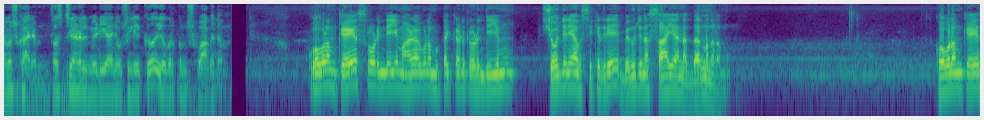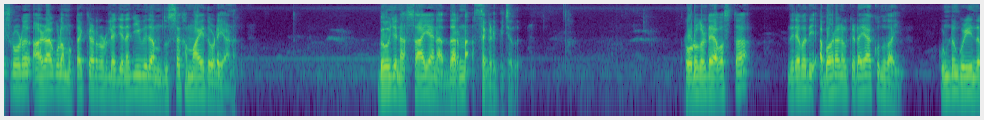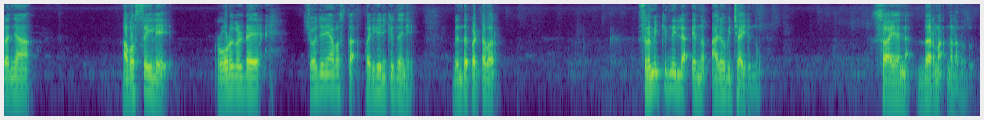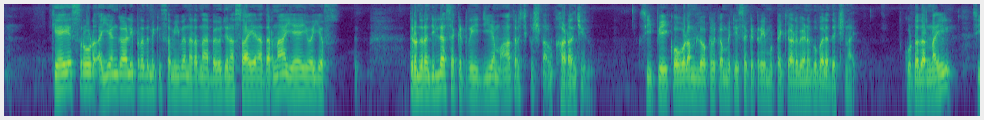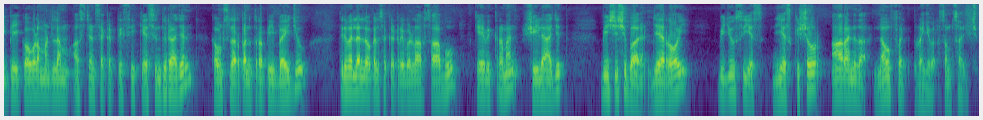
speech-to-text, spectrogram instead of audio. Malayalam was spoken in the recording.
നമസ്കാരം. ഫസ്റ്റ് ചാനൽ മീഡിയ ന്യൂസിലേക്ക് ഏവർക്കും സ്വാഗതം. കോവളം കെ എസ് റോഡിന്റെയും ആഴാകുളം മുട്ടക്കാട് റോഡിന്റെയും ശോചനീയാവസ്ഥയ്ക്കെതിരെ ബഹുജന സായാഹ്ന ധർണ നടന്നു. Kovalam K S road Azhakulam Muttakkad റോഡിലെ ജനജീവിതം ദുസ്സഹമായതോടെയാണ് ബഹുജന സായാഹ്ന ധർണ സംഘടിപ്പിച്ചത്. റോഡുകളുടെ അവസ്ഥ നിരവധി അപകടങ്ങൾക്കിടയാക്കുന്നതായും കുണ്ടും കുഴിയും നിറഞ്ഞ അവസ്ഥയിലെ റോഡുകളുടെ ശോചനീയാവസ്ഥ പരിഹരിക്കുന്നതിന് ബന്ധപ്പെട്ടവർ ശ്രമിക്കുന്നില്ല എന്നും ആരോപിച്ചായിരുന്നു സായന ധർണ നടന്നത്. കെ എസ് റോഡ് അയ്യങ്കാളി പ്രതിമയ്ക്ക് സമീപം നടന്ന ബഹുജന സായന ധർണ എ ഐ എഫ് തിരുവനന്തപുരം ജില്ലാ secretary G M Adarsh Krishna ഉദ്ഘാടനം ചെയ്തു. C P I Kovalam local committee secretary Muttakkad Venugopal അധ്യക്ഷനായി. കൂട്ടധർണയിൽ സി പി ഐ കോവളം മണ്ഡലം assistant secretary C K Sindhurajan councillor Panathura P Biju Thiruvalla local secretary Vellar Sabu K Vikraman Sheela B Sisubalan J Roy Biju C S G S Kishore R Anitha Noufal തുടങ്ങിയവർ സംസാരിച്ചു.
